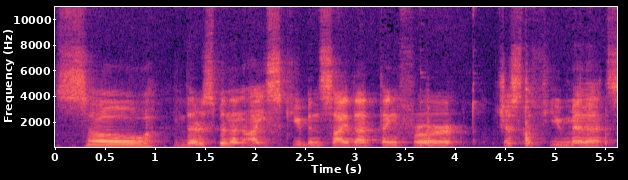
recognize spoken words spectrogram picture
So there's been an ice cube inside that thing for just a few minutes.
